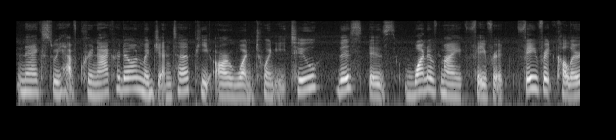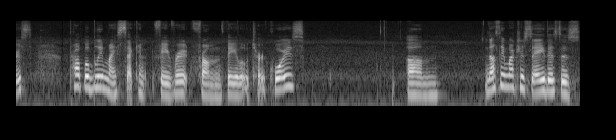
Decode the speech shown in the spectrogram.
Next we have Quinacridone Magenta PR122. This is one of my favorite, favorite colors probably my second favorite from Phthalo Turquoise. Um, nothing much to say, this is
